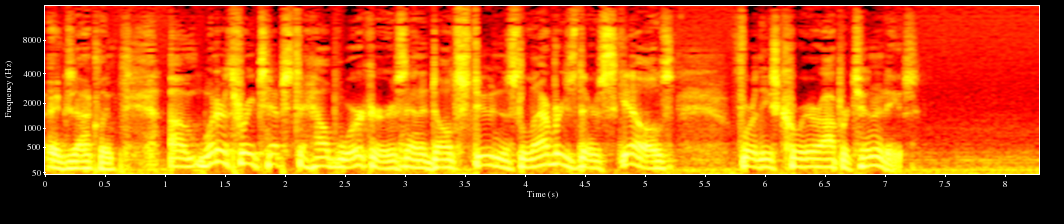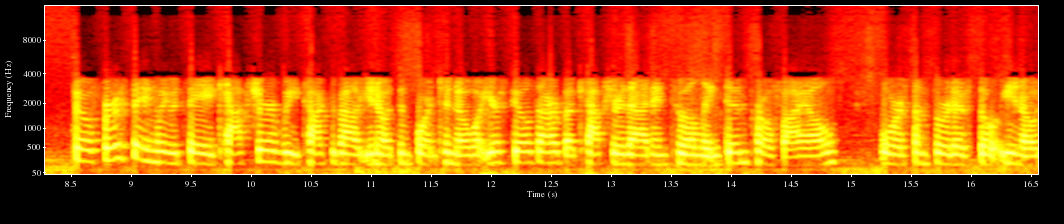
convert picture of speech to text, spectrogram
Exactly. Um, what are three tips to help workers and adult students leverage their skills for these career opportunities? So first thing we would say capture, we talked about, you know, it's important to know what your skills are, but capture that into a LinkedIn profile or some sort of, so, you know,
